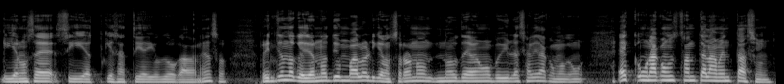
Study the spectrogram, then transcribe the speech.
Y yo no sé si yo quizás estoy equivocado en eso. Pero entiendo que Dios nos dio un valor y que nosotros no, no debemos vivir esa vida como que es una constante lamentación.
